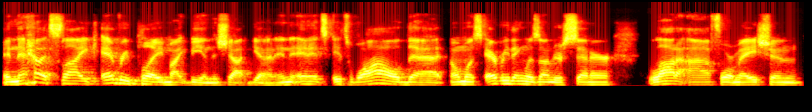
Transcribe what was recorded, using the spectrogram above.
And now it's like every play might be in the shotgun. And, and it's, it's wild that almost everything was under center, a lot of I formation,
